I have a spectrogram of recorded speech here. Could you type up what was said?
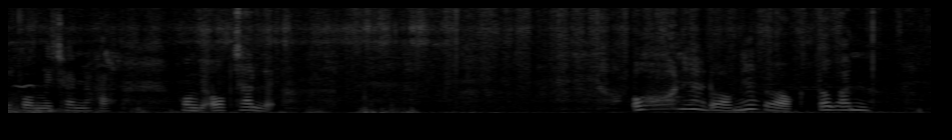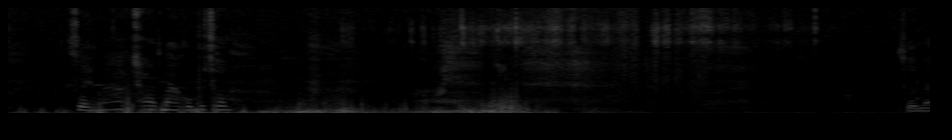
information นะคะ คงจะออปชั่นแหละ โอ้เนี่ยดอกเนี่ยดอกตะวันสวยมากชอบมากคุณผู้ชม สวยไหม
